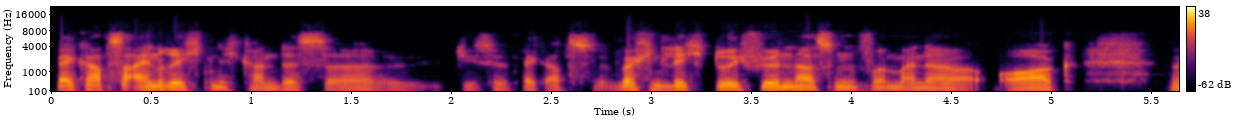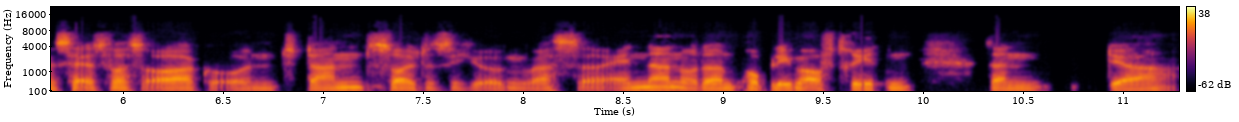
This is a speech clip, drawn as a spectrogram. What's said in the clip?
Backups einrichten. Ich kann das, äh, diese Backups wöchentlich durchführen lassen von meiner Org, Salesforce Org und dann sollte sich irgendwas äh, ändern oder ein Problem auftreten, dann der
